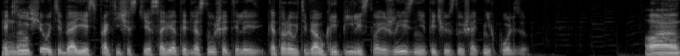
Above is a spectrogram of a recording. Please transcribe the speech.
Какие да. еще у тебя есть практические советы для слушателей, которые у тебя укрепились в твоей жизни, и ты чувствуешь от них пользу? А,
